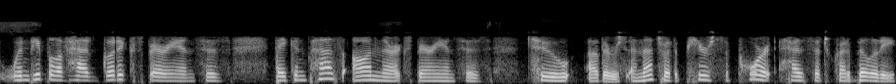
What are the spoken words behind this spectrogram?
when people have had good experiences, they can pass on their experiences to others. And that's where the peer support has such credibility.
